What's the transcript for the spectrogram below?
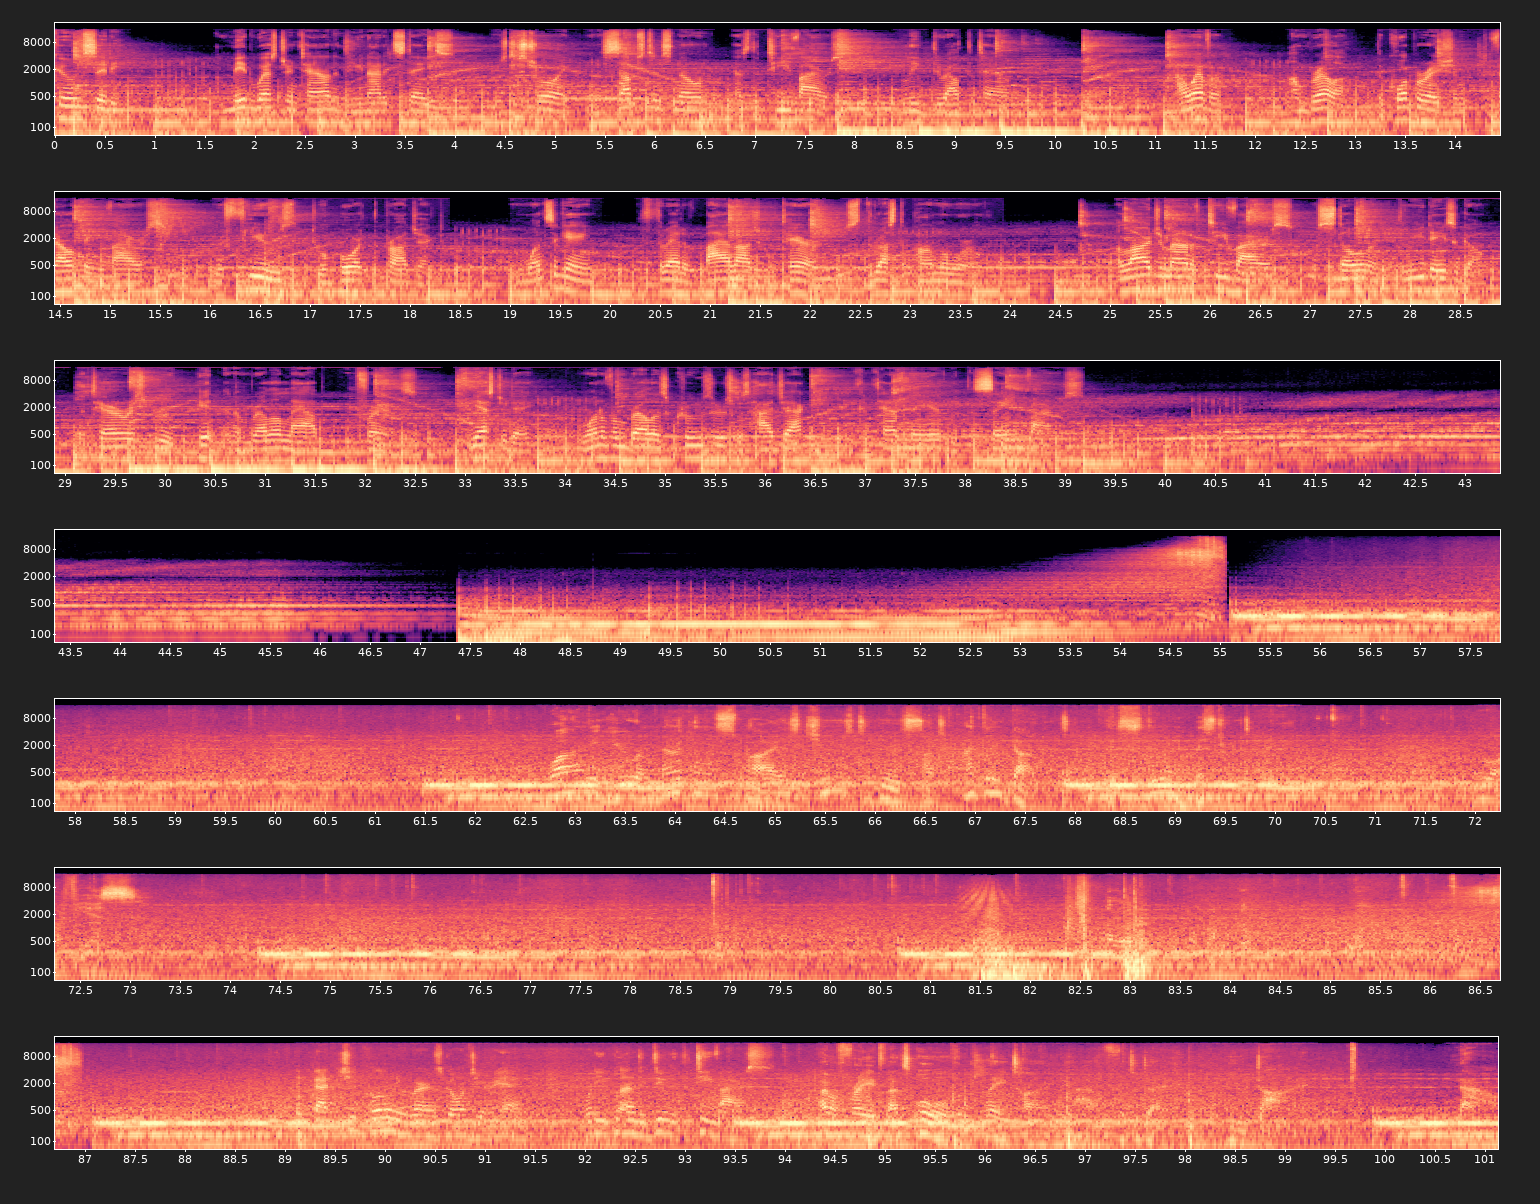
Raccoon City, a Midwestern town in the United States, was destroyed when a substance known as the T virus leaked throughout the town. However, Umbrella, the corporation developing the virus, refused to abort the project. And once again, the threat of biological terror was thrust upon the world. A large amount of T virus was stolen three days ago a terrorist group hit an Umbrella lab in France. Yesterday, one of Umbrella's cruisers was hijacked and contaminated with the same virus. Why you American spies choose to use such ugly guns is still a mystery to me. Morpheus. That cheap you're wearing is going to your head. What do you plan to do with the T-Virus? I'm afraid that's all the playtime we have for today. You die. Now.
